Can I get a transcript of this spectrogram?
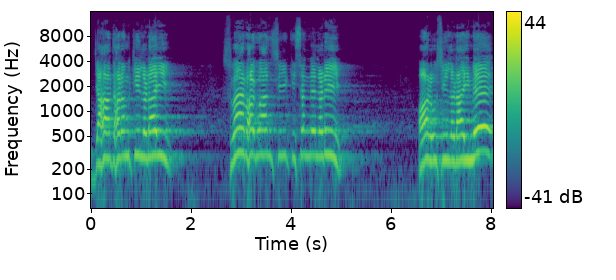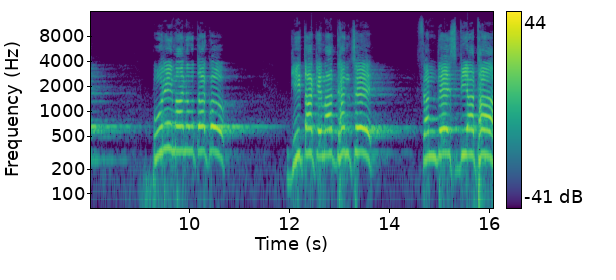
जहाँ धर्म की लड़ाई स्वयं भगवान श्री कृष्ण ने लड़ी और उसी लड़ाई में पूरी मानवता को गीता के माध्यम से संदेश दिया था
